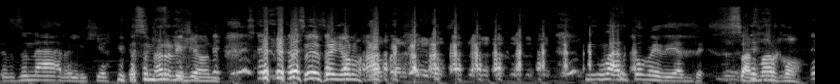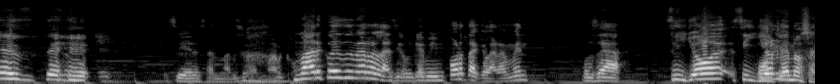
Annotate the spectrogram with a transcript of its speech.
es una religión. Es una religión. sí, señor Mar- Marqueros. Marco mediante. San Marco. Este. Sí, eres San Marco. San Marco. Marco es una relación que me importa, claramente. O sea, si yo, si ¿Por yo qué? No sé,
